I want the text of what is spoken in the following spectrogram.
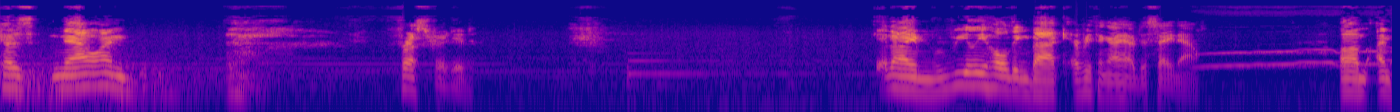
Because now I'm frustrated. And I'm really holding back everything I have to say now. Um, I'm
